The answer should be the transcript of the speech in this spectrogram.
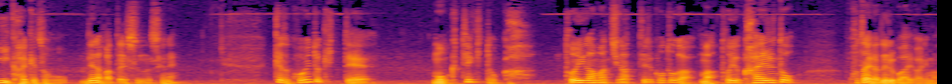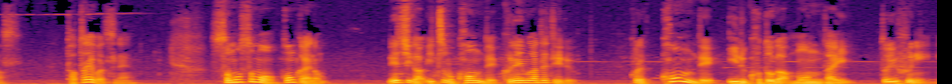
いい解決法出なかったりするんですよね。けどこういう時って、目的とか問いが間違っていることが、まあ問いを変えると答えが出る場合があります。例えばですね、そもそも今回のレジがいつも混んでクレームが出ている。これ混んでいることが問題というふうに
